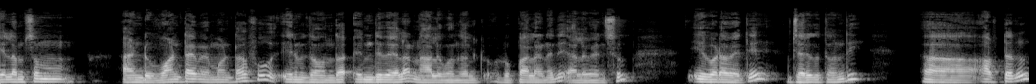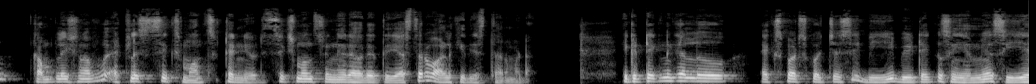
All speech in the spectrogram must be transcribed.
ఈ lump sum and one time amount of ఎనిమిది వంద ఎనిమిది వేల నాలుగు వందల రూపాయలు అనేది అలవెన్స్ ఇవ్వడం అయితే జరుగుతుంది. After completion of at least six months ten year six months ten year ఎవరైతే చేస్తారో వాళ్ళకి ఇది ఇస్తారన్నమాట. ఇక టెక్నికల్ ఎక్స్పర్ట్స్కి వచ్చేసి BE BTech CMA CA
